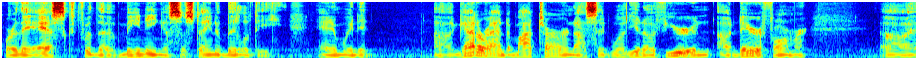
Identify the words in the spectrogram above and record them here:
where they asked for the meaning of sustainability. And when it uh, got around to my turn, I said, well, you know, if you're a dairy farmer – uh,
